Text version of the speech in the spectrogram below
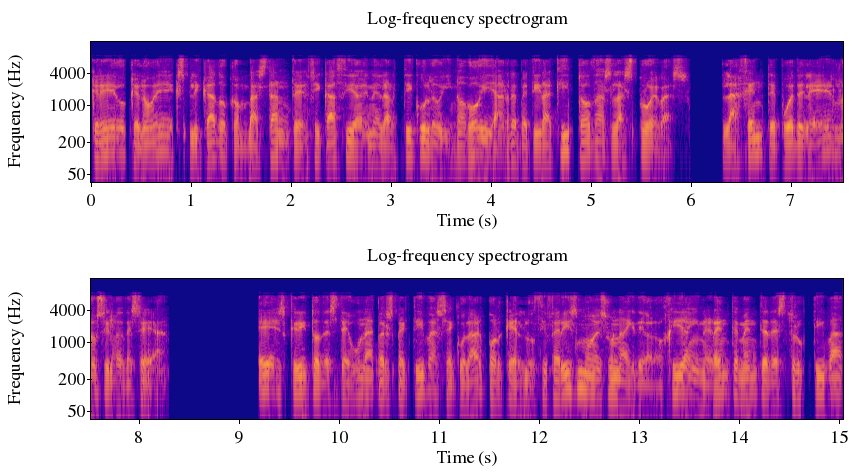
Creo que lo he explicado con bastante eficacia en el artículo y no voy a repetir aquí todas las pruebas. La gente puede leerlo si lo desea. He escrito desde una perspectiva secular porque el luciferismo es una ideología inherentemente destructiva,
